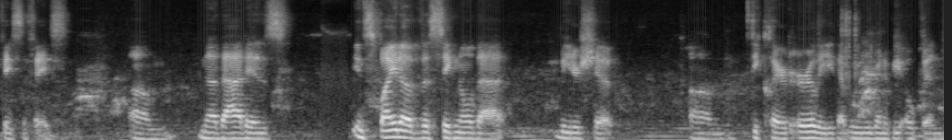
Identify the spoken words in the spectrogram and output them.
face to face. Now, that is in spite of the signal that leadership um, declared early that we were going to be open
